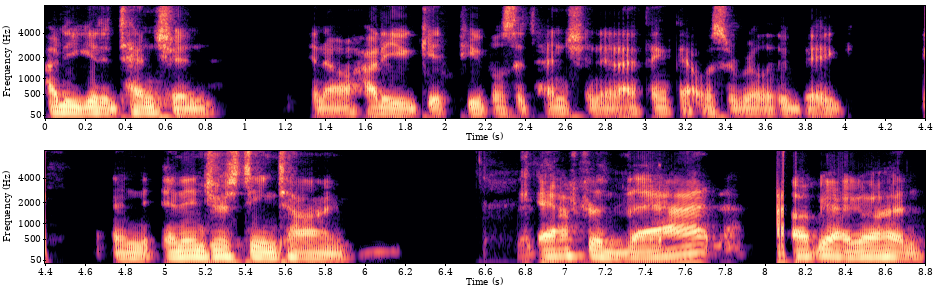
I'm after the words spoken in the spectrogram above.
how do you get attention you know how do you get people's attention and i think that was a really big and an interesting time after that oh yeah go ahead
